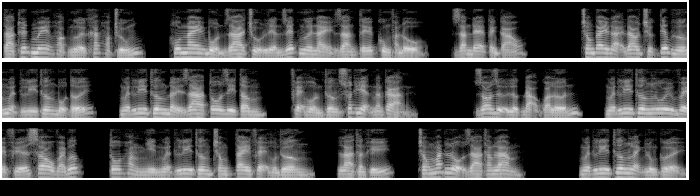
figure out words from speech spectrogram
Ta thuyết mê hoặc người khác hoặc chúng, hôm nay bổn gia chủ liền giết ngươi này gian tế cùng phản đồ, gian đe cảnh cáo. Trong tay đại đao trực tiếp hướng Nguyệt Ly thương bổ tới, Nguyệt Ly thương đẩy ra tô di tâm, phệ hồn thương xuất hiện ngăn cản. Do dự lực đạo quá lớn, Nguyệt Ly thương lui về phía sau vài bước, Tô Hoàng nhìn Nguyệt Ly thương trong tay phệ hồn thương, là thần khí, trong mắt lộ ra tham lam. Nguyệt Ly thương lạnh lùng cười,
